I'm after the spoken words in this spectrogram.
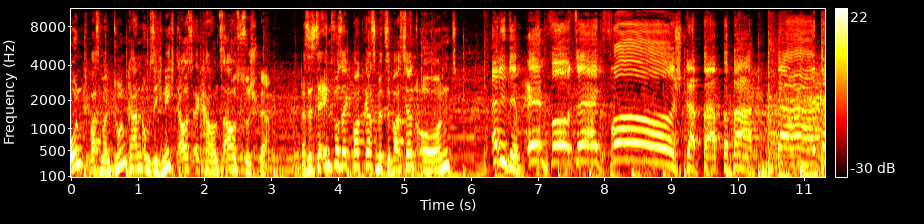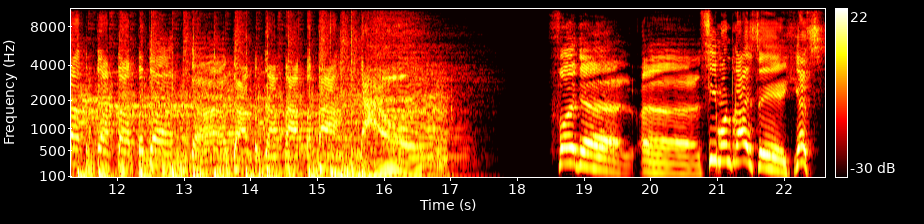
und was man tun kann, um sich nicht aus Accounts auszusperren. Das ist der Infosec Podcast mit Sebastian und Eddie dem Infosec Frosch. Da ba ba ba. Da da ba da. Folge äh, 37. Yes.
